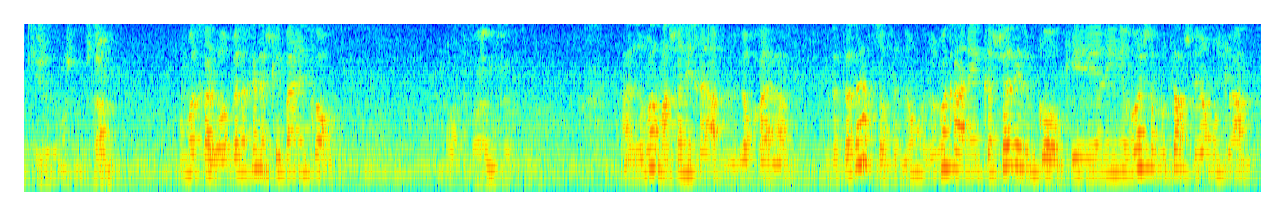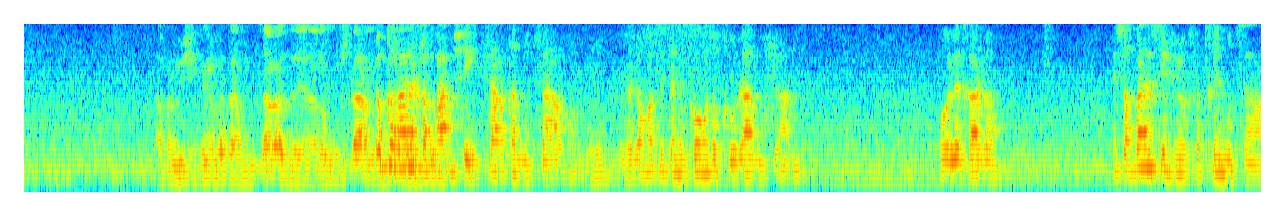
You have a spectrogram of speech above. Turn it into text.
מכיר איזה משהו מושלם? הוא אומר לך לא, ולכן יש לי בעיה למכור. אבל אתה כבר לא מוכר את זה. אז הוא אומר, מה שאני חייב, לא חייב, ואתה יודע איך זה עובד, נו. אז הוא אומר לך, אני, קשה לי למכור, כי אני רואה שהמוצר שלי לא מושלם. אבל מי שיקנה לך את המוצר הזה, הלא מושלם... לא קרה משהו לך. פעם שייצרת מוצר, ולא רצית למכור אותו כי הוא לא מושלם? או לך לא. יש הרבה אנשים שמפתחים מוצר,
